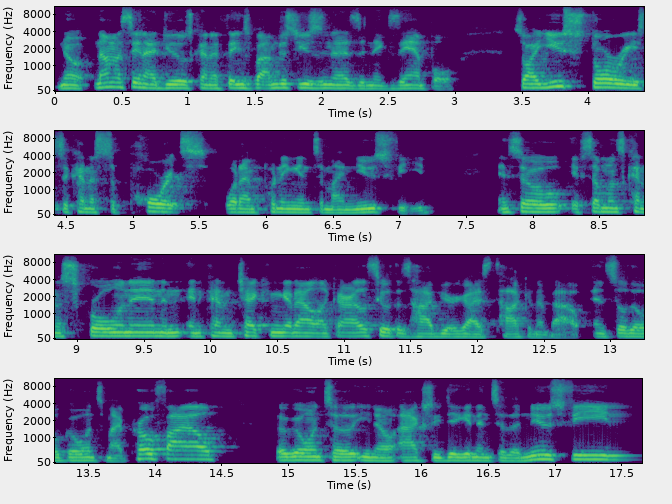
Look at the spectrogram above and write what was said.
You know, I'm not saying I do those kind of things, but I'm just using it as an example. So I use stories to kind of support what I'm putting into my news feed. And so if someone's kind of scrolling in and, and, kind of checking it out, like, all right, let's see what this Javier guy's talking about. And so they'll go into my profile, they'll go into, you know, actually digging into the news feed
